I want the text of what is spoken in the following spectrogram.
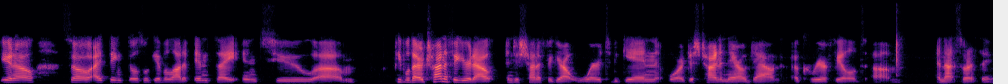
you know? So I think those will give a lot of insight into um, people that are trying to figure it out and just trying to figure out where to begin or just trying to narrow down a career field um, and that sort of thing.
